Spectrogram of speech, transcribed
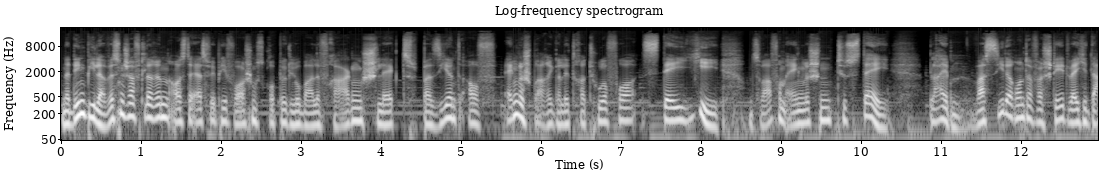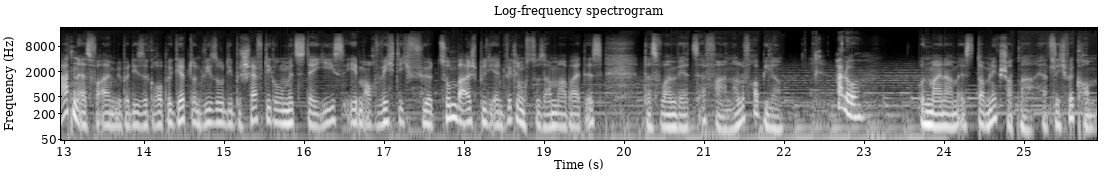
Nadine Bieler, Wissenschaftlerin aus der SWP-Forschungsgruppe Globale Fragen, schlägt basierend auf englischsprachiger Literatur vor Stay Ye, und zwar vom Englischen to stay bleiben. Was sie darunter versteht, welche Daten es vor allem über diese Gruppe gibt und wieso die Beschäftigung mit Stayees eben auch wichtig für zum Beispiel die Entwicklungszusammenarbeit ist, das wollen wir jetzt erfahren. Hallo Frau Bieler. Hallo. Und mein Name ist Dominik Schottner. Herzlich willkommen.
